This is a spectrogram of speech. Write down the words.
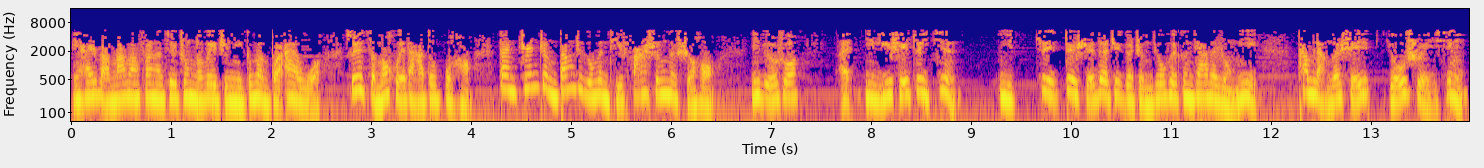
你还是把妈妈放在最重的位置，你根本不爱我，所以怎么回答都不好。但真正当这个问题发生的时候，你比如说，哎，你离谁最近？你最对谁的这个拯救会更加的容易？他们两个谁有水性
